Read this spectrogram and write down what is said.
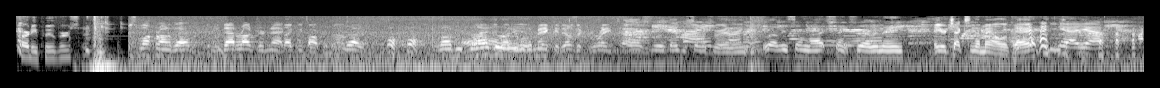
Party poopers. Just walk around with that with that around your neck. Like we talked about. Right. Love you. Glad you were able to make it. That was a great time. Absolutely. Thank you so much for everything. Love you so much. Thanks for everything. Hey, your check's in the mail, okay? yeah, yeah.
